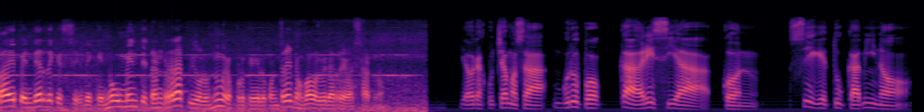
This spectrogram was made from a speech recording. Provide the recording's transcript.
va a depender de que, se- de que no aumente tan rápido los números, porque de lo contrario nos va a volver a rebasar, ¿no? Y ahora escuchamos a Grupo Caricia con Sigue tu camino.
